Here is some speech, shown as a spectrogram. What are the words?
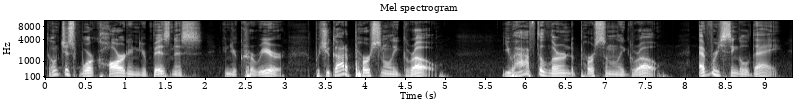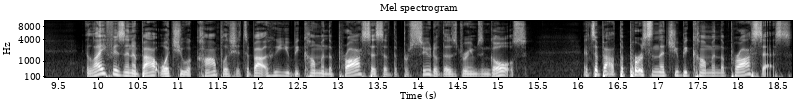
Don't just work hard in your business, in your career, but you got to personally grow. You have to learn to personally grow every single day life isn't about what you accomplish, it's about who you become in the process of the pursuit of those dreams and goals. It's about the person that you become in the process.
